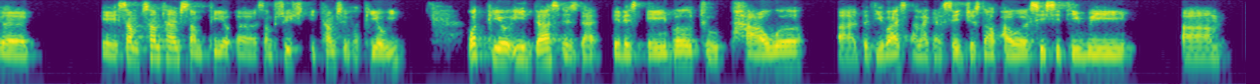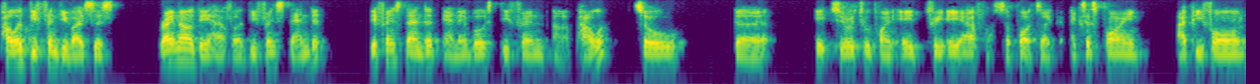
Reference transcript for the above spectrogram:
uh, some sometimes some PO, uh, some switch it comes with a PoE. What PoE does is that it is able to power uh, the device, like I said just now, power CCTV, um, power different devices. Right now they have a different standard. Different standard enables different uh, power. So the 802.83AF supports like access point, IP phone,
